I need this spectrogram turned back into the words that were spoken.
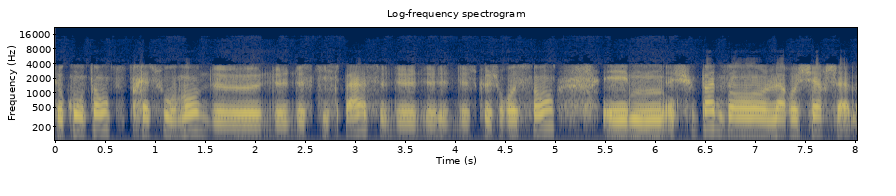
se contentent très souvent de, de, de ce qui se passe, de, de, de ce que je ressens, et hum, je suis pas dans la recherche ab-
